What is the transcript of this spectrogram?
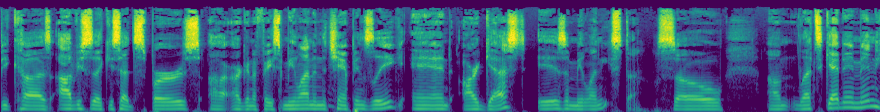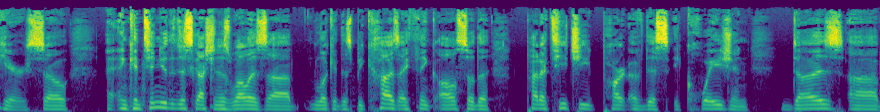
because obviously, like you said, Spurs uh, are going to face Milan in the Champions League, and our guest is a Milanista. So um, let's get him in here. So and continue the discussion as well as uh, look at this because I think also the Paratici part of this equation does uh,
